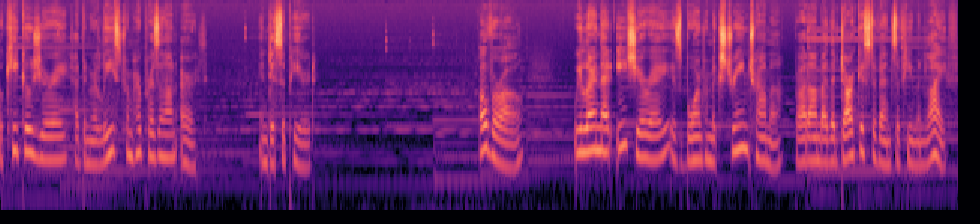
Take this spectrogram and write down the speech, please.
Okiku Yurei had been released from her prison on Earth and disappeared. Overall, we learn that each Yurei is born from extreme trauma brought on by the darkest events of human life.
